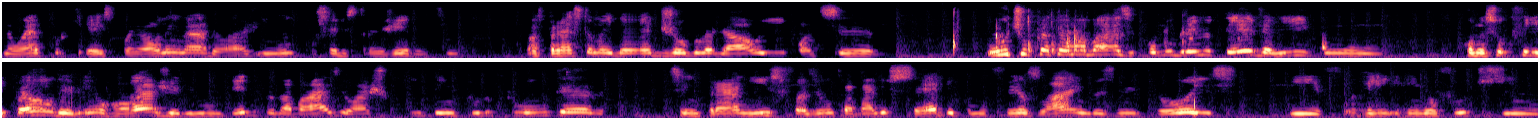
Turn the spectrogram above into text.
não é porque é espanhol nem nada, eu acho, nem por ser estrangeiro, enfim. Mas parece ter uma ideia de jogo legal e pode ser útil para ter uma base, como o Grêmio teve ali com começou com o Filipão, daí veio o Roger, ele manteve toda a base. Eu acho que tem tudo para o Inter se entrar nisso, fazer um trabalho sério, como fez lá em 2002 e rendeu frutos em,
